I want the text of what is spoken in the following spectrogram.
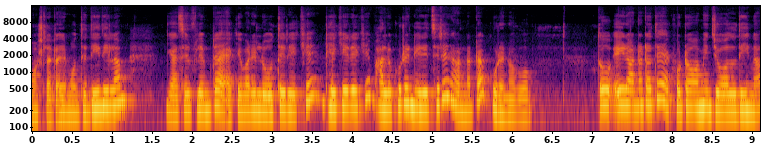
মশলাটার মধ্যে দিয়ে দিলাম। গ্যাসের ফ্লেমটা একেবারে লোতে রেখে, ঢেকে রেখে ভালো করে নেড়েচেড়ে রান্নাটা করে নেব। তো এই রান্নাটাতে এক আমি জল দিই না,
